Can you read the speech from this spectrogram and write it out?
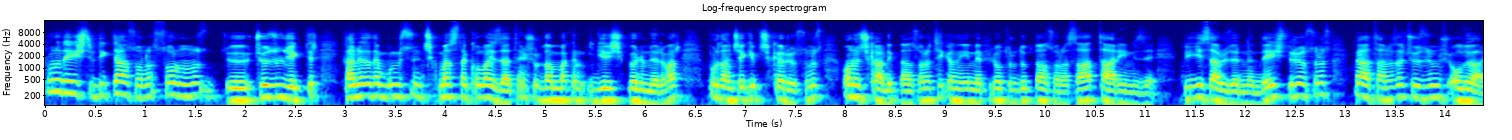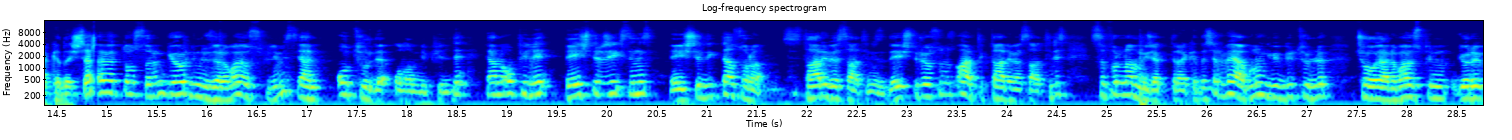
Bunu değiştirdikten sonra sorununuz e, çözülecektir. Yani zaten bunun üstüne çıkması da kolay zaten. Şuradan bakın giriş bölümleri var. Buradan çekip çıkarıyorsunuz. Onu çıkardıktan sonra tekrar yerine pil oturduktan sonra saat tarihinizi bilgisayar üzerinden değiştiriyorsunuz ve hatanız da çözülmüş oluyor arkadaşlar. Evet dostlarım gördüğünüz üzere BIOS pilimiz yani o türde olan bir pildi. Yani o pili değiştireceksiniz. Değiştirdikten sonra siz tarih ve saatinizi değiştiriyorsunuz. Artık tarih ve saatiniz sıfırlanmayacaktır arkadaşlar. Veya bunun gibi bir türlü çoğu yani BIOS pilin görev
